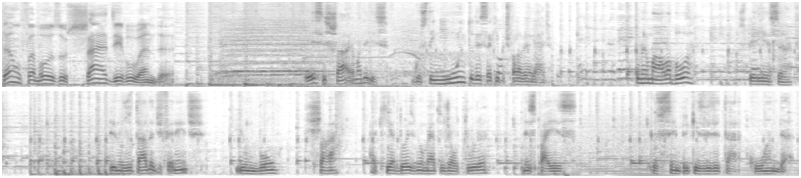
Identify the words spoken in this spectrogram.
tão famoso chá de Ruanda. Esse chá é uma delícia. Gostei muito desse aqui, para te falar a verdade. Tomei uma aula boa, experiência inusitada, diferente e um bom chá aqui a 2 mil metros de altura, nesse país que eu sempre quis visitar, Ruanda.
